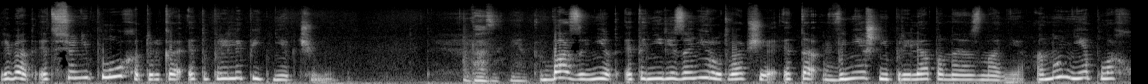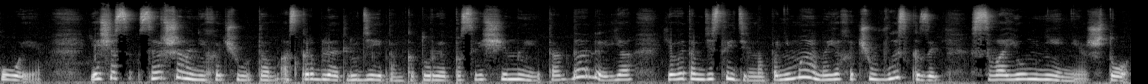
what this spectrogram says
Ребят, это все неплохо, только это прилепить не к чему. Базы нет. Базы нет, это не резонирует вообще. Это внешне приляпанное знание. Оно неплохое. Я сейчас совершенно не хочу там оскорблять людей, там, которые посвящены и так далее. Я, я в этом действительно понимаю, но я хочу высказать свое мнение, что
